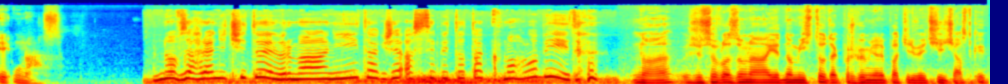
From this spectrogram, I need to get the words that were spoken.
i u nás. No v zahraničí to je normální, takže asi by to tak mohlo být. No, že se vlezou na jedno místo, tak proč by měli platit větší částky?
